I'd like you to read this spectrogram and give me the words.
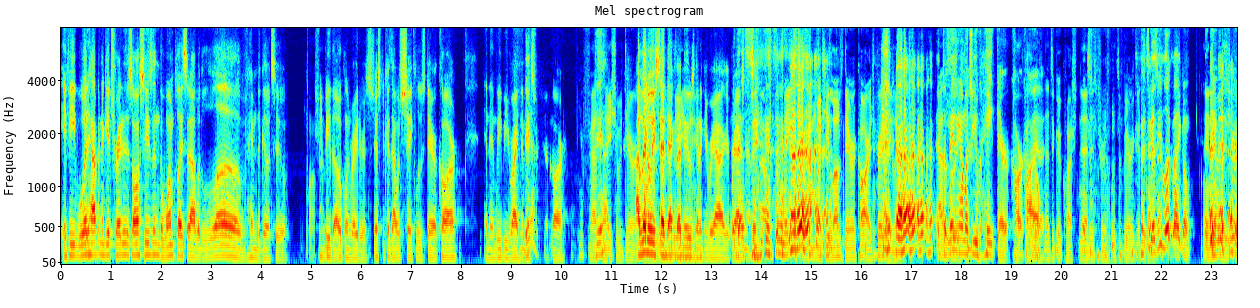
If he would happen to get traded this offseason, the one place that I would love him to go to would be the Oakland Raiders, just because that would shake loose Derek Carr, and then we'd be right in the mix Yeah. with Derek Carr. Your fascination with Derek. I literally Carr said that because I knew it was going to get react- reaction. It's amazing how much he loves Derek Carr. It's crazy. Like, It's amazing how much you hate Derek Carr, Kyle. Yeah. that's a good question. That is true. That's a very good. It's because you look like him. I know, it's true.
